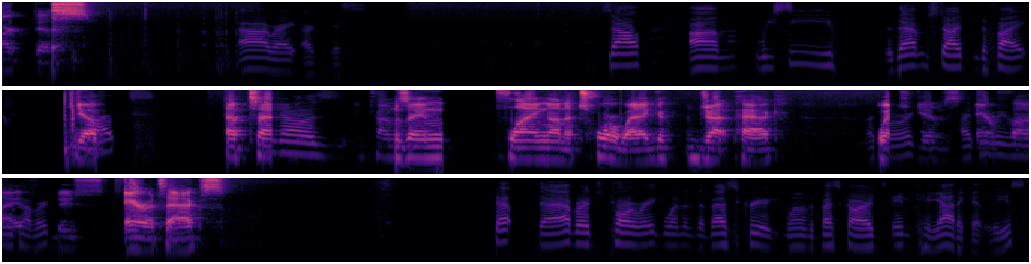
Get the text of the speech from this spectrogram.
Arctis. All right, Arctis. So, um, we see them starting to fight. Yep. But he Heptad comes in flying on a Torwegg jetpack, a which Torg- gives air 5 covered. boosts air attacks. Yep, the average Torrig, one of the best cre- one of the best cards in Chaotic at least.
